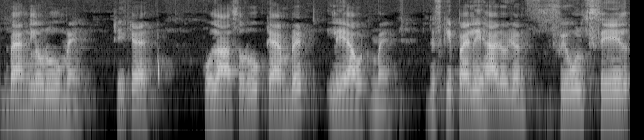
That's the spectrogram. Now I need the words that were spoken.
बेंगलुरु में, ठीक है, कोलासरू, कैम्ब्रिज लेआउट में। जिसकी पहली hydrogen fuel cell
